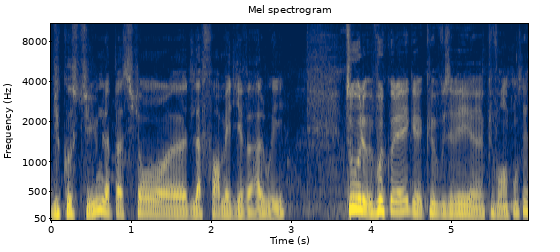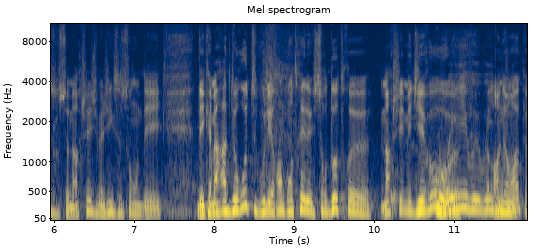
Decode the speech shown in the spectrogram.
du costume, la passion euh, de la foire médiévale, oui. Tous vos collègues que vous avez euh, que vous rencontrez sur ce marché, j'imagine que ce sont des, des camarades de route. Vous les rencontrez sur d'autres marchés médiévaux euh, en Europe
